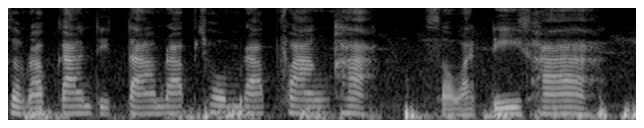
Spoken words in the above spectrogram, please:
สำหรับการติดตามรับชมรับฟังค่ะ สวัสดีค่ะ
